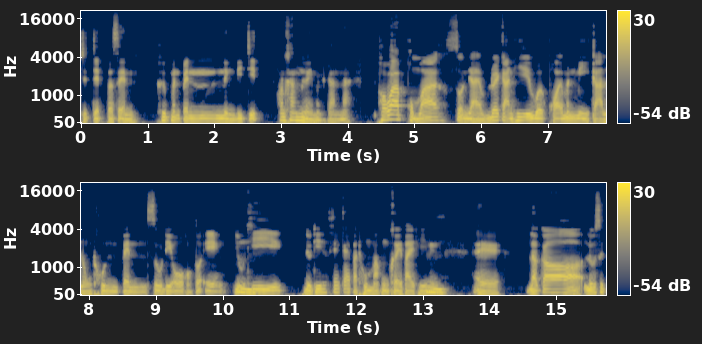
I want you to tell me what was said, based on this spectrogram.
8.77%คือมันเป็น 1 ดิจิตค่อนข้างเหนื่อยเหมือนกันนะ เพราะว่าผมว่าส่วนใหญ่ด้วยการที่ Workpoint มันมีการลงทุนเป็นสตูดิโอของตัวเอง อยู่อืมที่อยู่ที่ใกล้ๆปทุมมาผมเคยไปทีหนึ่งเออแล้วก็รู้สึก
